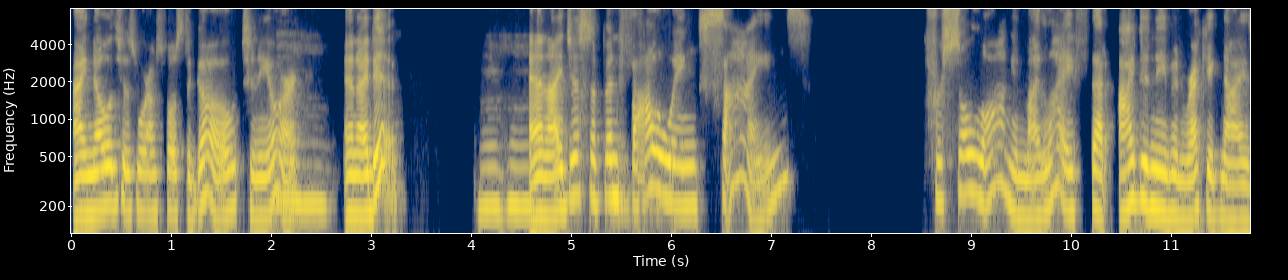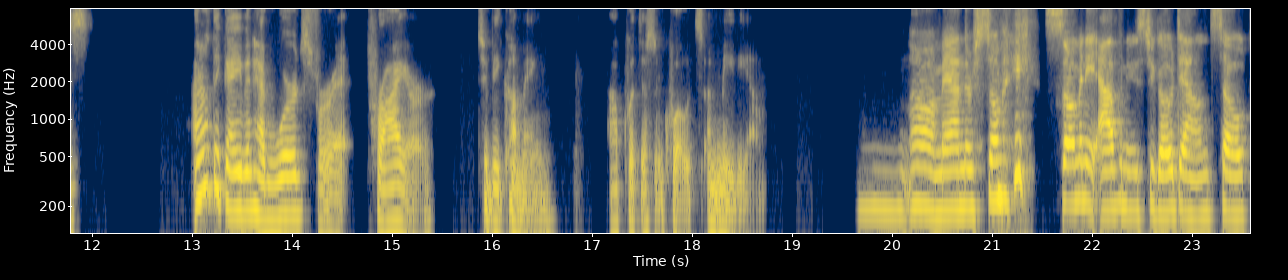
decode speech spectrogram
I know this is where I'm supposed to go to New York. Mm-hmm. And I did. Mm-hmm. And I just have been following signs for so long in my life that I didn't even recognize. I don't think I even had words for it prior to becoming, I'll put this in quotes, a medium. Mm, oh man, there's so many, so many avenues to go down. So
